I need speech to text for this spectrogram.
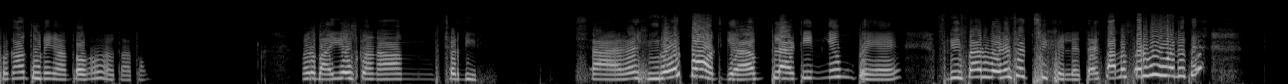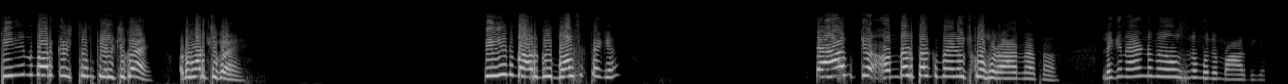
فرقان تو نہیں جانتا ہوگا، میں بتاتا ہوں۔ میرا بھائی ہے، اس کا نام شردیل سارا ہیرو پہنچ گیا پلیٹینیم پہ ہے۔ فری فائر میرے سے اچھی کھیل لیتا ہے۔ سالہ سر بھی والے تھے تین بار کسٹم کھیل چکا ہے اور مر چکا ہے۔ تین بار کوئی بول سکتا ہے کیا؟ ٹیب کے اندر تک میں نے اس کو ہرانا تھا، لیکن اینڈ میں اس نے مجھے مار دیا۔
